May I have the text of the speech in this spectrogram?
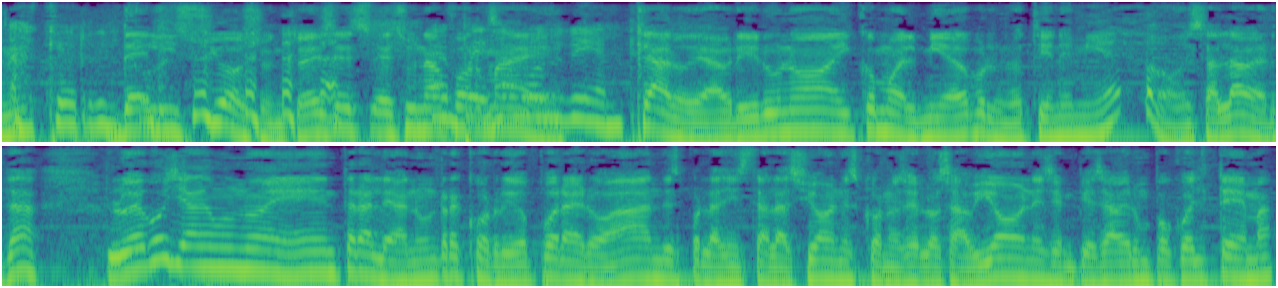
¿m? Ay, qué rico. Delicioso. Entonces es, es una forma de, bien. claro, de abrir uno ahí como el miedo, porque uno tiene miedo, esa es la verdad. Luego ya uno entra, le dan un recorrido por Aeroandes, por las instalaciones, conoce los aviones, empieza a ver un poco el tema.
